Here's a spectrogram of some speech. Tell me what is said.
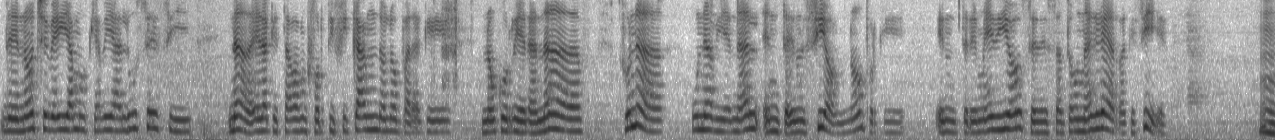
De noche veíamos que había luces y nada, era que estaban fortificándolo para que no ocurriera nada. Fue una, una bienal en tensión, ¿no? Porque entre medio se desató una guerra que sigue. Mm.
